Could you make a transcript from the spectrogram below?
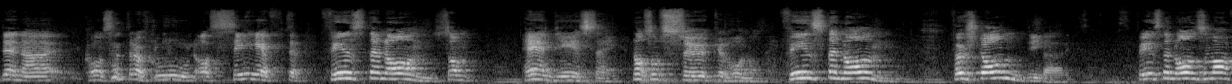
denna koncentration och se efter. Finns det någon som hänger sig? Någon som söker honom? Finns det någon förståndig? Finns det någon som, har,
